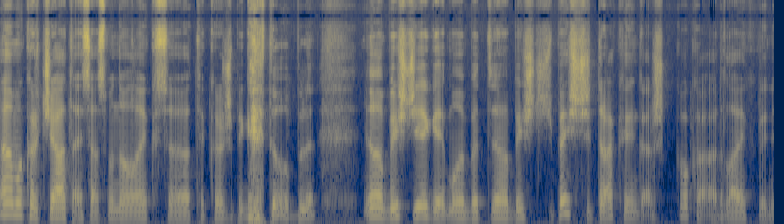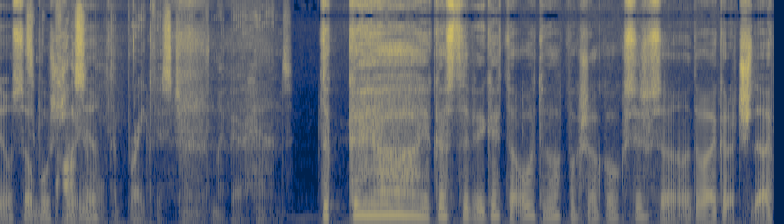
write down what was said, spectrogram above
Jā, man kroč jātaisās, man nav laiks, ā, te kroč bija gatava, bļa. Jā, bišķi iegēmoja, bet jā, bišķi, bišķi traki vienkārši kaut kā ar laiku, kad jau savu hands. Tā kā jā, ja kas te bija gatava, o, tev apakšā kaut kas ir, tā vai kroč, dāj.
